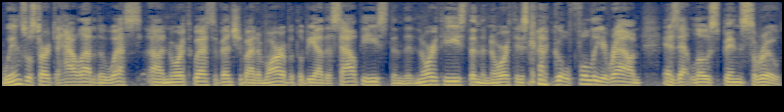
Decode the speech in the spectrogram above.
Winds will start to howl out of the west uh, northwest eventually by tomorrow, but they'll be out of the southeast and the northeast and the north. They just kind of go fully around as that low spins through.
